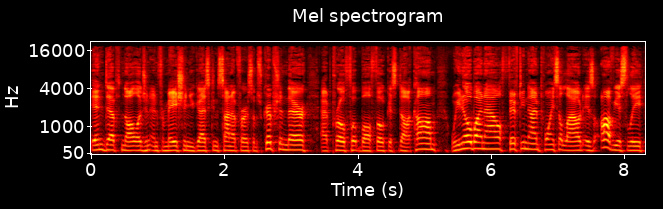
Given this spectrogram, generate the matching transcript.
in-depth knowledge and information. You guys can sign up for a subscription there at profootballfocus.com. We know by now 59 points allowed is obviously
